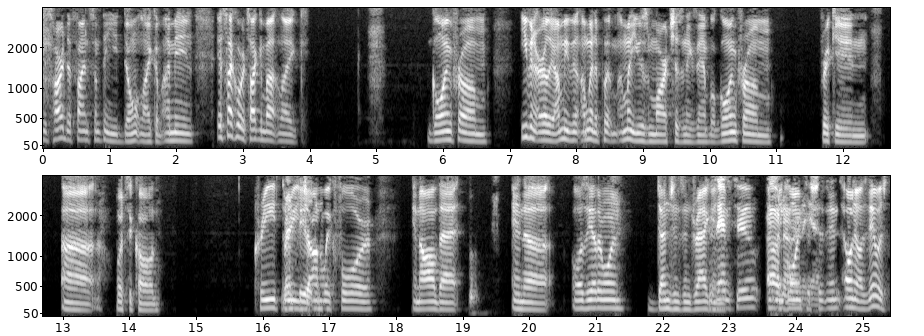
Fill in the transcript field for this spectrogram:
It's hard to find something you don't like. I mean, it's like we were talking about, like going from even earlier. I'm even. I'm gonna put. I'm gonna use March as an example. Going from freaking uh, what's it called? Creed three. John Wick four, and all that. And uh, what was the other one? Dungeons and Dragons. Shazam two. Oh no, going no, to yeah. Shazam, oh no, there was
